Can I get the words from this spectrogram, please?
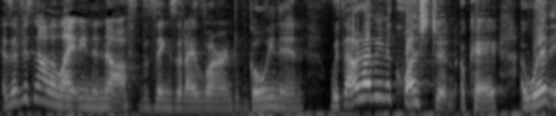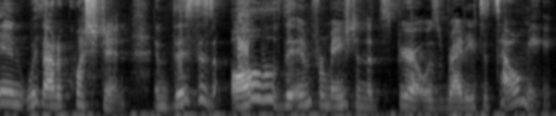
as if it's not enlightening enough, the things that I learned going in without having a question, okay? I went in without a question. And this is all of the information that Spirit was ready to tell me.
